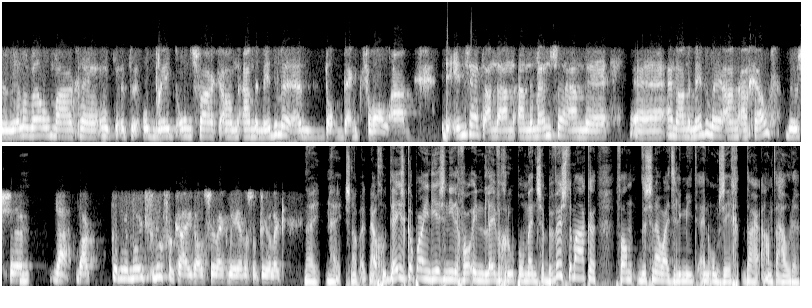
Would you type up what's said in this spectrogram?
we willen wel, maar uh, het, het, ontbreekt ons vaak aan, aan de middelen. En dan denk ik vooral aan de inzet, aan, aan, aan de mensen aan de, uh, en aan de middelen, aan, aan geld. Dus uh, hm. ja, daar kunnen we nooit genoeg van krijgen als wegbeheerders natuurlijk. Nee, nee, snap ik. Nou goed, deze campagne die is in ieder geval in het leven geroepen om mensen bewust te maken van de snelheidslimiet en om zich daar aan te houden.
